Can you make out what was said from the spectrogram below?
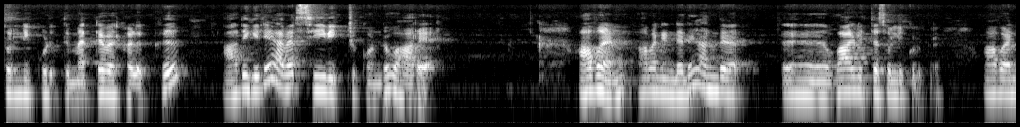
சொல்லி கொடுத்து மற்றவர்களுக்கு அதிலே அவர் சீவிச்சு கொண்டு வாரார். அவன் அவன் என்றது அந்த வாழ்வித்த சொல்லி கொடுக்குற அவன்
